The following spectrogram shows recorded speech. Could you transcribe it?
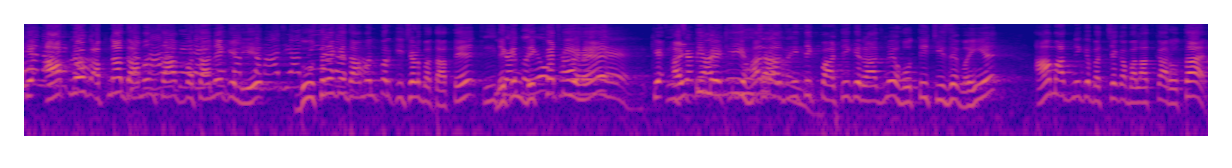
कि आप लोग अपना दामन साफ़ बताने के लिए दूसरे के दामन पर कीचड़ बताते हैं लेकिन तो दिक्कत उछाल ये है हैं। कि अल्टीमेटली राजनीति हर राजनीतिक पार्टी के राज में होती चीज़ें वही हैं। आम आदमी के बच्चे का बलात्कार होता है।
